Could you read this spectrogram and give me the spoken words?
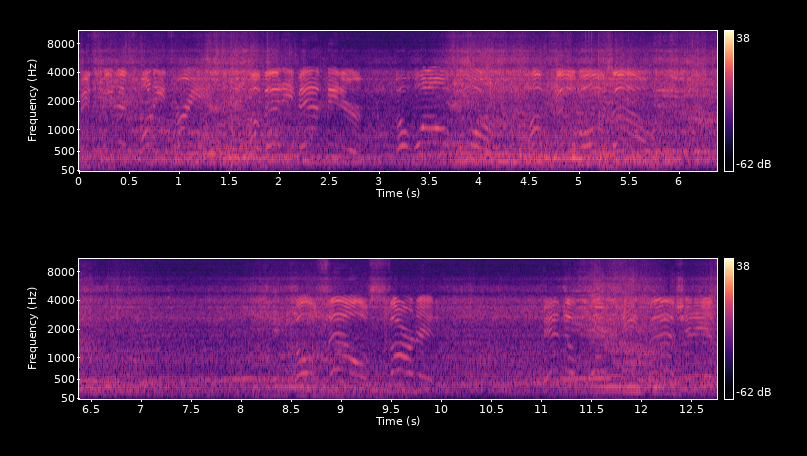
between the 23 of Eddie Van Meter, the 104 of Bill Bozell. Bozell started in the 14th position. He is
